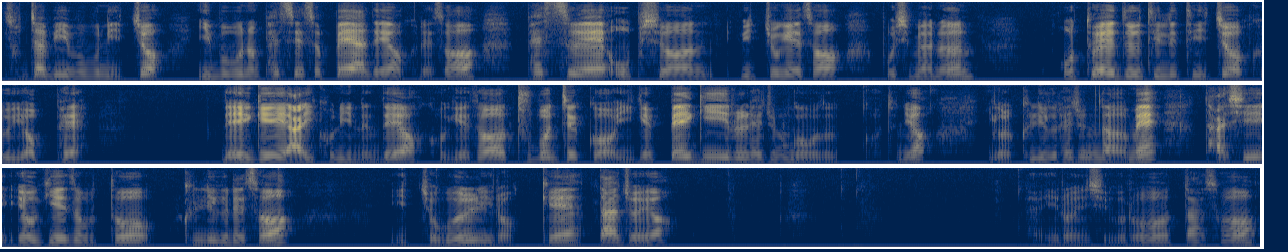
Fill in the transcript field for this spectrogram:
손잡이 부분이 있죠 이 부분은 패스에서 빼야 돼요. 그래서 패스의 옵션 위쪽에서 보시면은 auto add delete 있죠? 그 옆에 4개의 아이콘이 있는데요. 거기에서 두 번째 거 이게 빼기를 해주는 거거든요. 이걸 클릭을 해준 다음에 다시 여기에서부터 클릭을 해서 이쪽을 이렇게 따줘요. 자, 이런 식으로 따서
